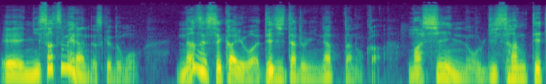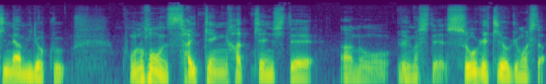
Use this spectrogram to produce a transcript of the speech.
え2冊目なんですけどもなぜ世界はデジタルになったのかマシーンの理算的な魅力。この本再見発見してあの読みまして衝撃を受けました、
